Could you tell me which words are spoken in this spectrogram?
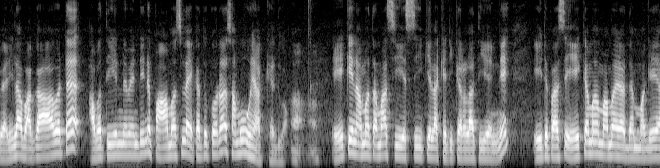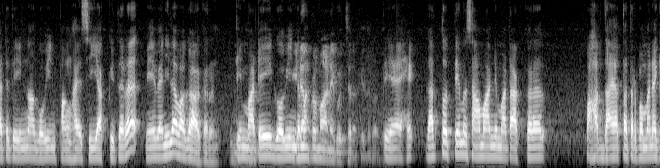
වැනිලා වගාවට අවතීර්ණ වෙන්න ඉන්න පාමස්ලා එකතු කර සමූහයක් හැදුවා. ඒකේ නම තමා CSC කියලා කෙටි කරලා තියෙන්නේ. ඊට පස්සේ ඒකම මම දැන් මගේ යටතේ ඉන්නවා ගොවින් 500ක් විතර මේ වැනිලා වගා කරන. ඉතින් මට ගොවින්ට ප්‍රමාණය හෙ- ගත්තොත් එම සාමාන්‍ය මට අක්කර පහත් දහයත් අතර පමණක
